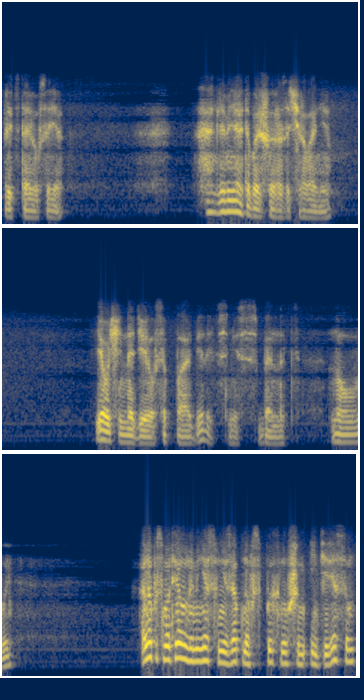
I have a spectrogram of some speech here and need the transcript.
представился я. Для меня это большое разочарование. Я очень надеялся пообедать с мисс Беннет, но, увы... Она посмотрела на меня с внезапно вспыхнувшим интересом,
